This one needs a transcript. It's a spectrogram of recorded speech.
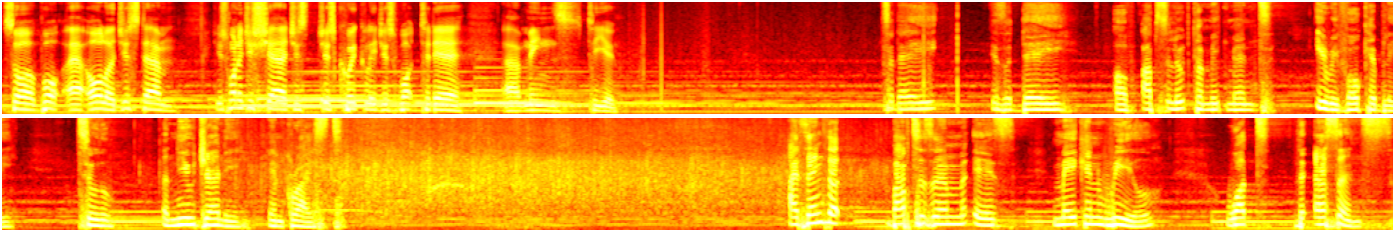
So, but uh, Ola, just, um, just want to just share just, just quickly just what today uh, means to you. Today is a day of absolute commitment irrevocably to a new journey in Christ. I think that baptism is making real what the essence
